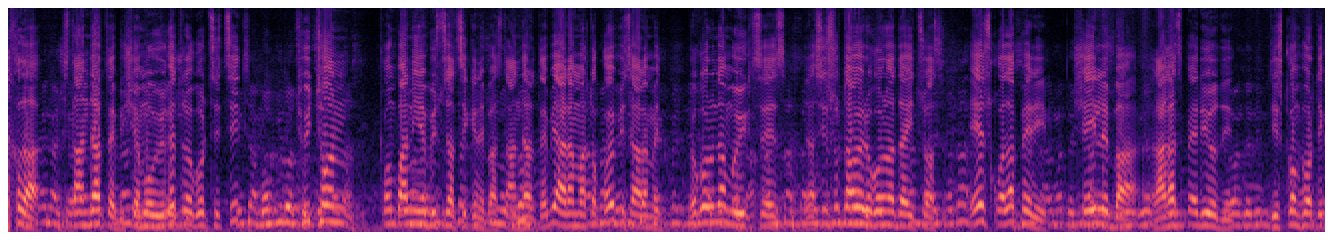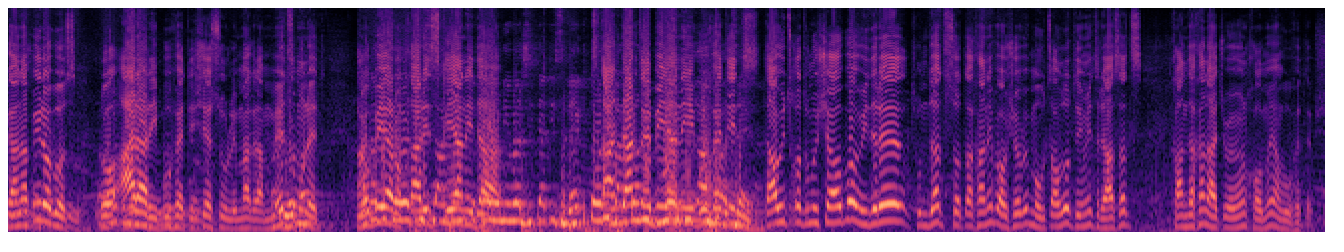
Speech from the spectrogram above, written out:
ახლა სტანდარტები შემოვიღეთ როგორც იცით თვითონ კომპანიებისაც იქნება სტანდარტები არა მარტო ყვების არამედ როგორ უნდა მოიქცეს სისუფთავე როგორ უნდა დაიცვას. ეს ყველაფერი შეიძლება რაღაც პერიოდი დისკომფორტი განაპირობოს რომ არ არის ბუფეტი შესული მაგრამ მერწმუნეთ ჯობია რომ ხარისხიანი და სტანდარტებიანი ბუფეტით დავიწყოთ მუშაობა ვიდრე თუნდაც ცოტახანი ბავშვები მოუწავლოთ იმით რასაც ხანდახან აჭვევენ ხოლმე ამ ბუფეტებში.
